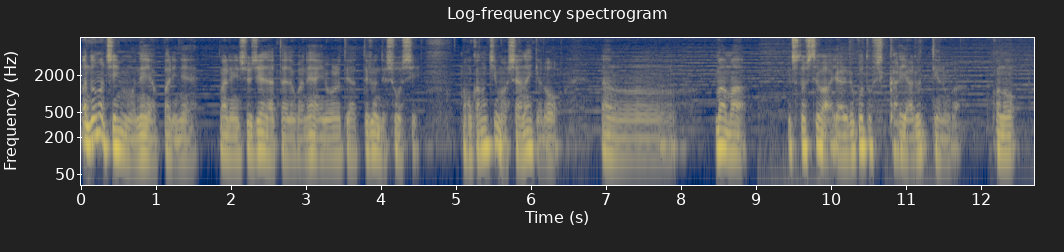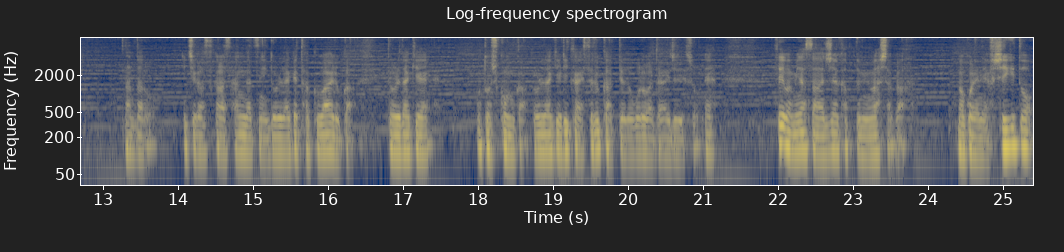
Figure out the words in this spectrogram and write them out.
まあ、どのチームもねやっぱりね、まあ、練習試合だったりとかねいろいろとやってるんでしょうし、まあ、他のチームは知らないけど、あのーまあまあうちとしてはやれることをしっかりやるっていうのがこのなんだろう1月から3月にどれだけ蓄えるかどれだけ落とし込むかどれだけ理解するかっていうところが大事でしょうねそういえば皆さんアジアカップ見ましたか？まあこれね不思議と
